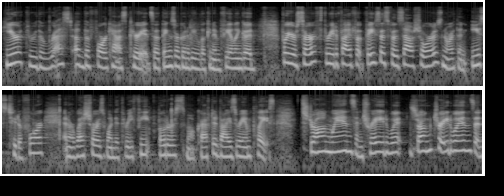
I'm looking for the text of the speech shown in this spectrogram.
here through the rest of the forecast period. So things are going to be looking and feeling good. For your surf, 3 to 5 Foot faces for the south shores, north and east two to four, and our west shores one to three feet. Boaters, small craft advisory in place. Strong winds and trade wi strong trade winds and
